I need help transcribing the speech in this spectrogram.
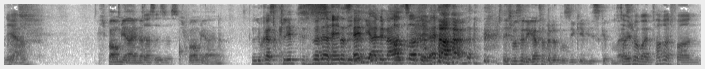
Ja, Ich baue mir eine. das ist es. Ich baue mir eine. Lukas klebt sich so Das das, das Handy- Handy an den. Panzertape. Ich muss ja die ganze Zeit mit der Musik irgendwie skippen. Das habe ich mal beim Fahrradfahren,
